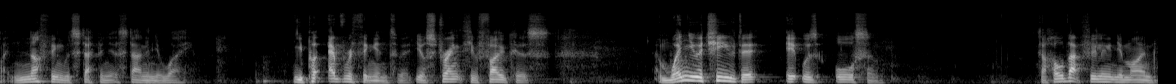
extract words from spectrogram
Like nothing would step in your, stand in your way. You put everything into it, your strength, your focus. And when you achieved it, it was awesome. So hold that feeling in your mind.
